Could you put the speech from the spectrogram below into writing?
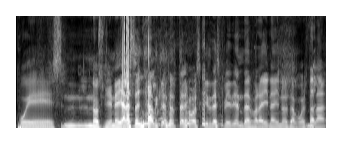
pues nos viene ya la señal que nos tenemos que ir despidiendo. Efraín ahí nos ha puesto Va, la...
